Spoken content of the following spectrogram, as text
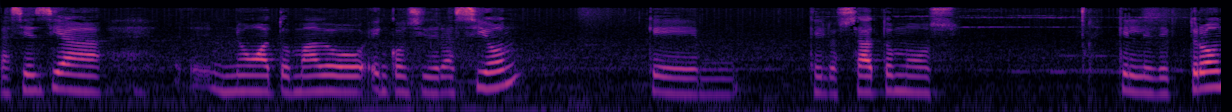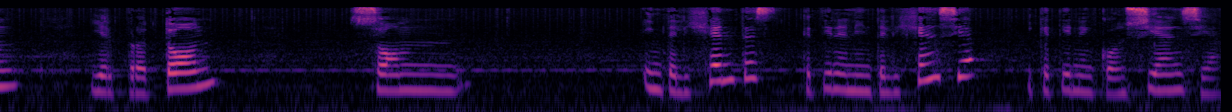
La ciencia eh, no ha tomado en consideración que, que los átomos, que el electrón y el protón son inteligentes, que tienen inteligencia y que tienen conciencia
